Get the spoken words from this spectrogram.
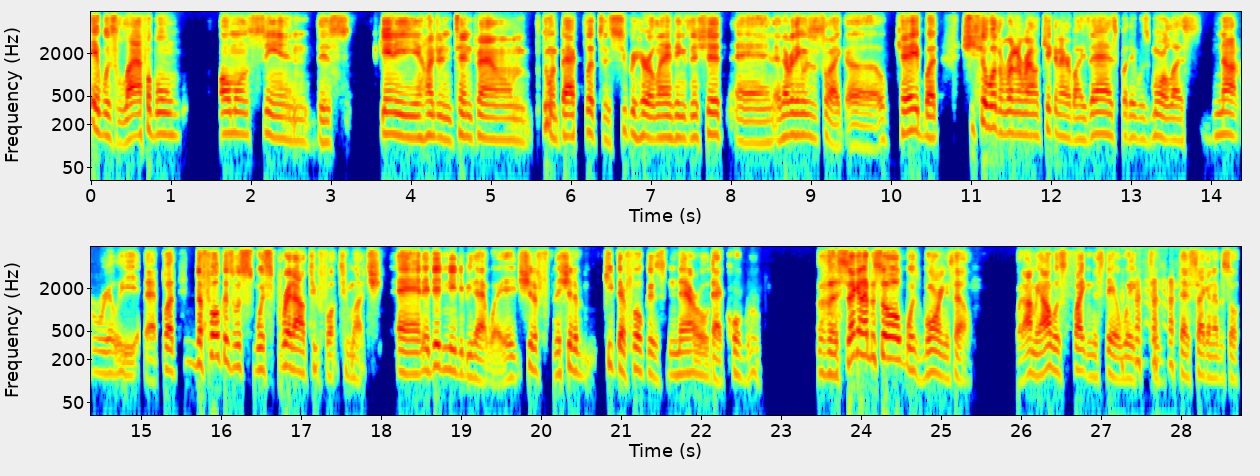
It was laughable almost seeing this skinny 110 pound doing backflips and superhero landings and shit and and everything was just like uh okay but she still wasn't running around kicking everybody's ass but it was more or less not really that but the focus was was spread out too far too much and it didn't need to be that way. It should have they should have keep their focus narrow that core group. The second episode was boring as hell but i mean i was fighting to stay awake to that second episode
